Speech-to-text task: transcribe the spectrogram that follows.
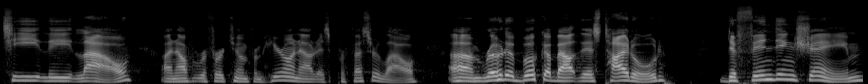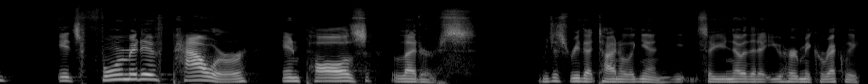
Te-Li Lau, and I'll refer to him from here on out as Professor Lau, um, wrote a book about this titled Defending Shame Its Formative Power in Paul's Letters. Let me just read that title again so you know that you heard me correctly.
